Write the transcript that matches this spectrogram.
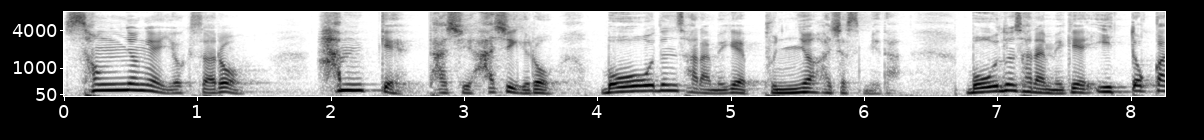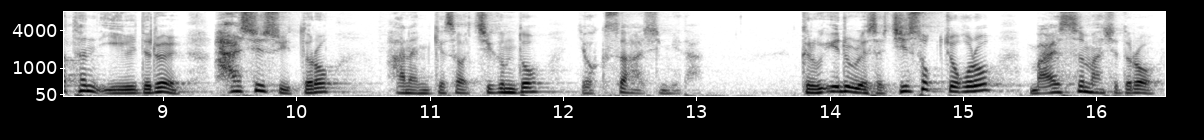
성령의 역사로 함께 다시 하시기로 모든 사람에게 분녀하셨습니다. 모든 사람에게 이 똑같은 일들을 하실 수 있도록 하나님께서 지금도 역사하십니다. 그리고 이를 위해서 지속적으로 말씀하시도록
